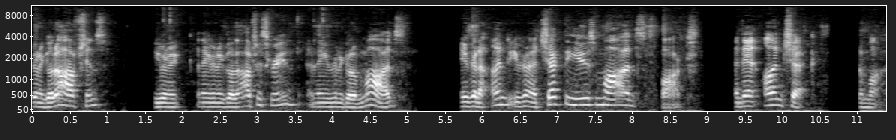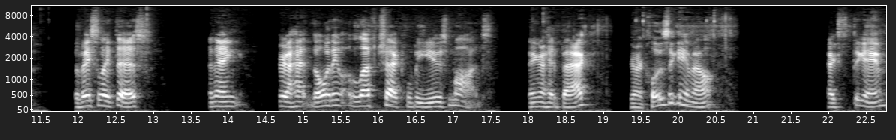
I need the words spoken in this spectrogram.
You're gonna go to options. You're gonna and then you're going to go to the option screen, and then you're going to go to mods. you're going to un you're going to check the use mods box, and then uncheck the mod. So basically like this, and then you're going to have the only thing left checked will be use mods. Then you're going to hit back. You're going to close the game out, exit the game,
